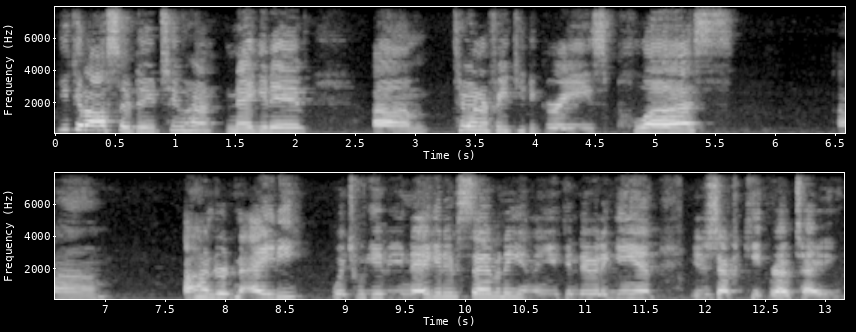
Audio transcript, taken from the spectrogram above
You could also do 200, negative, um, 250 degrees plus, um, 180, which will give you negative 70, and then you can do it again. You just have to keep rotating.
